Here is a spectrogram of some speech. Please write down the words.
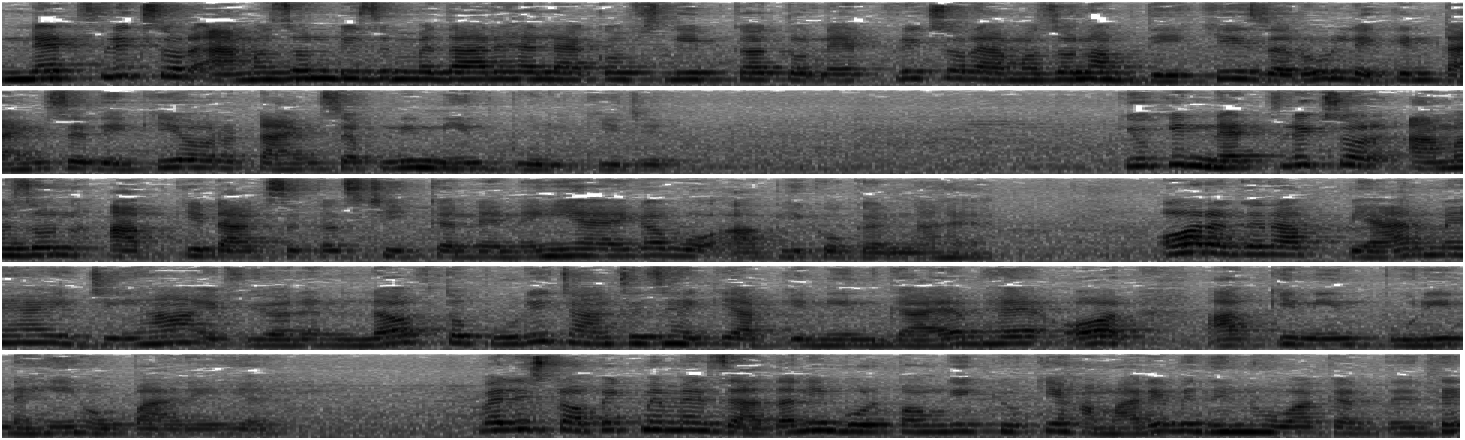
नेटफ्लिक्स और एमेजोन भी जिम्मेदार है लैक ऑफ़ स्लीप का तो नेटफ्लिक्स और एमेजोन आप देखिए ज़रूर लेकिन टाइम से देखिए और टाइम से अपनी नींद पूरी कीजिए। क्योंकि नेटफ्लिक्स और एमेजोन आपके डार्क सर्कल्स ठीक करने नहीं आएगा वो आप ही को करना है। और अगर आप प्यार में हैं जी हाँ if you are in love तो पूरी चांसेस है कि आपकी नींद गायब है और आपकी नींद पूरी नहीं हो पा रही है। वेल well, इस टॉपिक में मैं ज़्यादा नहीं बोल पाऊँगी क्योंकि हमारे भी दिन हुआ करते थे।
